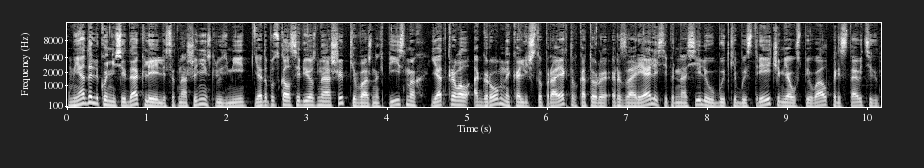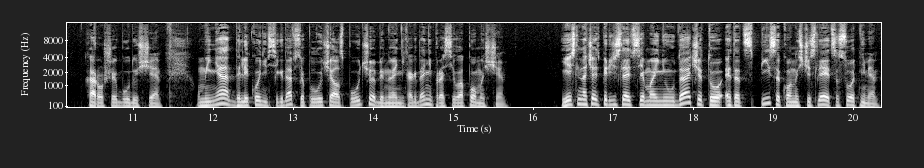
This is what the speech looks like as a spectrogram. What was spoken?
У меня далеко не всегда клеились отношения с людьми, я допускал серьезные ошибки в важных письмах, я открывал огромное количество проектов, которые разорялись и приносили убытки быстрее, чем я успевал представить их хорошее будущее. У меня далеко не всегда все получалось по учебе, но я никогда не просил о помощи. Если начать перечислять все мои неудачи, то этот список, он исчисляется сотнями.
